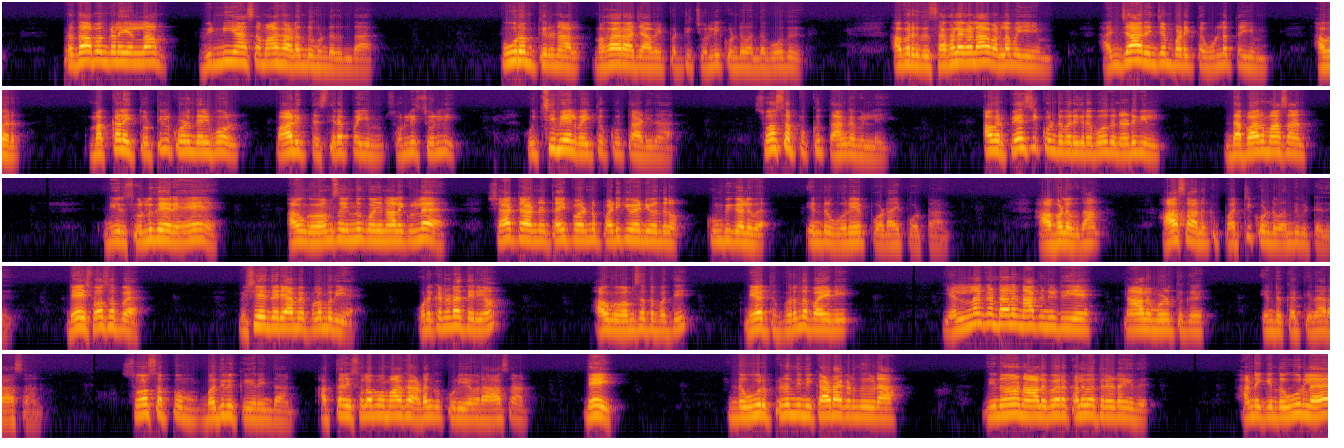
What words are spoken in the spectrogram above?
பிரதாபங்களையெல்லாம் விந்நியாசமாக அளந்து கொண்டிருந்தார். பூரம் திருநாள் மகாராஜாவை பற்றி சொல்லி கொண்டு வந்தபோது அவரது சகலகலா வல்லமையையும் அஞ்சா நெஞ்சம் படைத்த உள்ளத்தையும் அவர் மக்களை தொட்டில் குழந்தைகள் போல் பாலித்த சிறப்பையும் சொல்லி சொல்லி உச்சிமேல் வைத்து கூத்தாடினார். சோசப்புக்கு தாங்கவில்லை. அவர் பேசிக்கொண்டு வருகிற போது நடுவில் இந்த பாரு மாசான் நீர் சொல்லுதேரே அவங்க வம்சம் இன்னும் கொஞ்ச நாளைக்குள்ள ஷார்ட் ஹேண்டு டைப் படிக்க வேண்டி வந்துடும் கும்பி கழுவ என்று ஒரே போடாய் போட்டான். அவ்வளவுதான். ஆசானுக்கு பற்றி கொண்டு வந்து விட்டது. டேய் சோசப்ப விஷயம் தெரியாமல் புலம்புதிய. உனக்கு என்னடா தெரியும்? அவங்க வம்சத்தை பற்றி நேற்று பிறந்த பயணி எல்லாம் கண்டாலே நாக்கு நீட்டுதியே நாலு முழுத்துக்கு என்று கத்தினார் ஆசான். சோசப்பும் பதிலுக்கு இறைந்தான். அத்தனை சுலபமாக அடங்கக்கூடியவர் ஆசான். டேய் இந்த ஊர் பிணந்து நீ காடா கிடந்ததுடா. தினம் நாலு பேரை கழுவத்துற இடம் இது அன்னைக்கு இந்த ஊரில்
